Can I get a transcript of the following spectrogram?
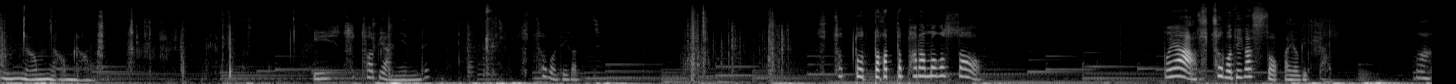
음, 냠냠냠. 이 수첩이 아닌데? 수첩 어디 갔지? 수첩도 왔다 갔다 팔아먹었어. 뭐야? 수첩 어디 갔어? 아 여기 있다. 아.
